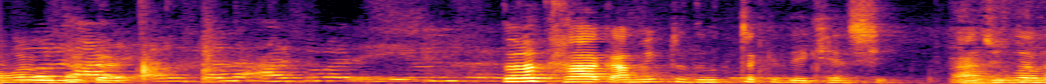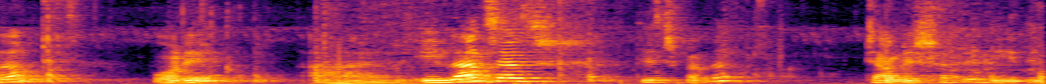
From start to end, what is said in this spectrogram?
আমার অধিকার। তোরা থাক আমি একটু দুধটাকে দেখে আসি। কাজু বাদাম পরে আর এলাচ আর তেজপাতা চালের সাথে দিয়ে দিই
